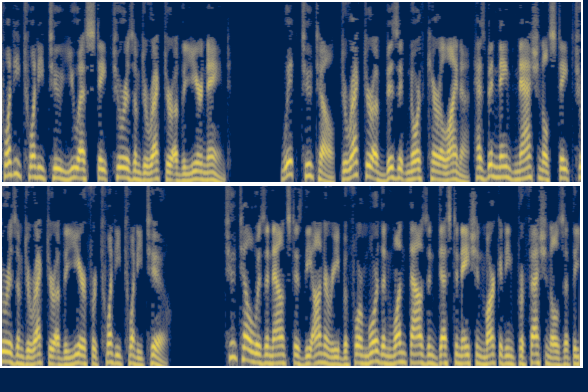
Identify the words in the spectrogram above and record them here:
2022 U.S. State Tourism Director of the Year named Wit Tuttle, Director of Visit North Carolina, has been named National State Tourism Director of the Year for 2022. Tuttle was announced as the honoree before more than 1,000 destination marketing professionals at the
